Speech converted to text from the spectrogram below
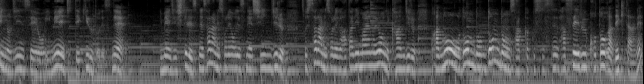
身の人生をイメージできるとですねイメージしてですねさらにそれをですね信じる。そしてさらにそれが当たり前のように感じる。脳をどんどんどんどん錯覚させることができたらね。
